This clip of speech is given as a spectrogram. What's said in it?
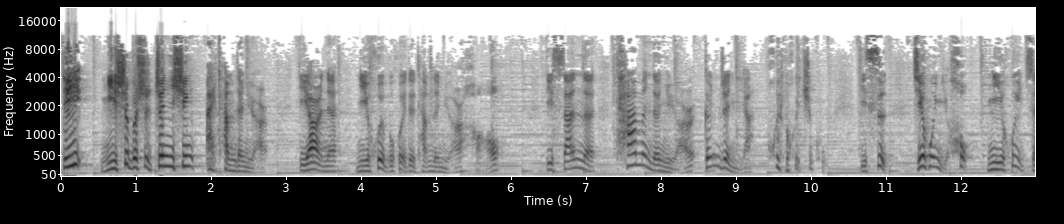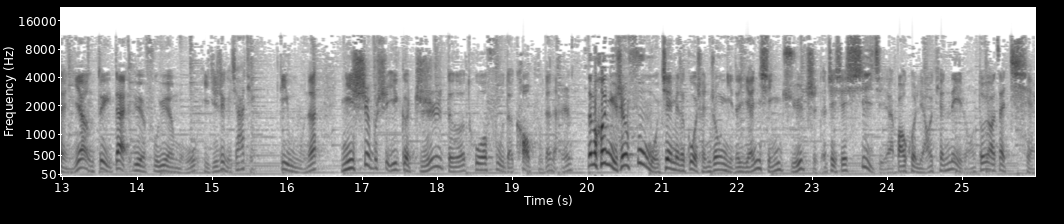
第一，你是不是真心爱他们的女儿；第二呢，你会不会对他们的女儿好；第三呢，他们的女儿跟着你啊会不会吃苦；第四，结婚以后你会怎样对待岳父岳母以及这个家庭。第五呢，你是不是一个值得托付的靠谱的男人？那么和女生父母见面的过程中，你的言行举止的这些细节，包括聊天内容，都要在浅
